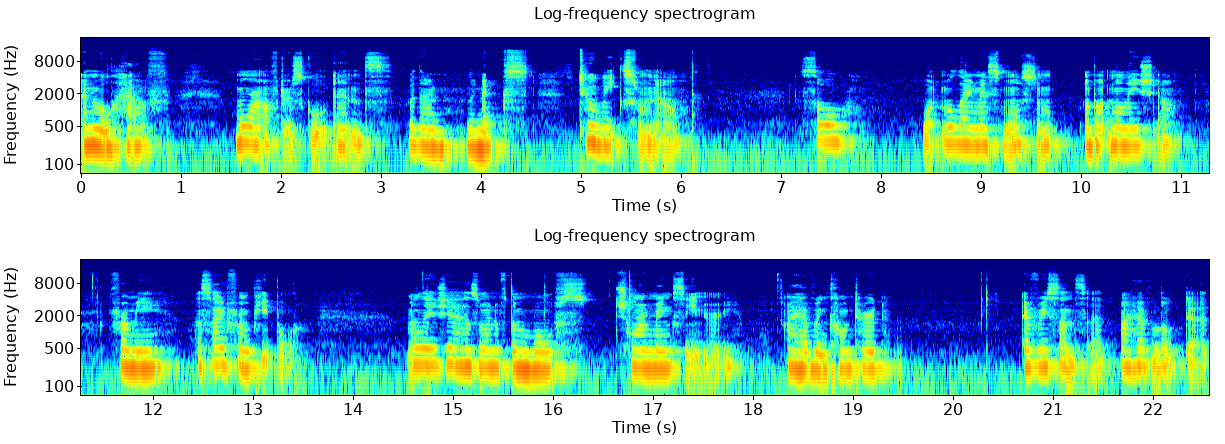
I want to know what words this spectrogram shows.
and will have more after school ends within the next two weeks from now. So, what will I miss most about Malaysia? For me, aside from people, Malaysia has one of the most charming scenery I have encountered. Every sunset I have looked at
